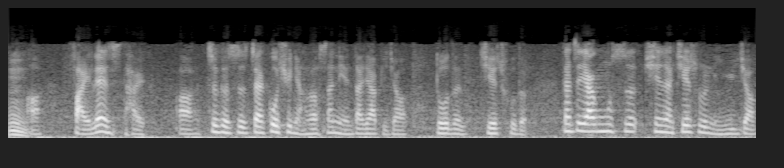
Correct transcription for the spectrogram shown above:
嗯，啊，Finance Tech，啊，这个是在过去两到三年大家比较多的接触的。但这家公司现在接触的领域叫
